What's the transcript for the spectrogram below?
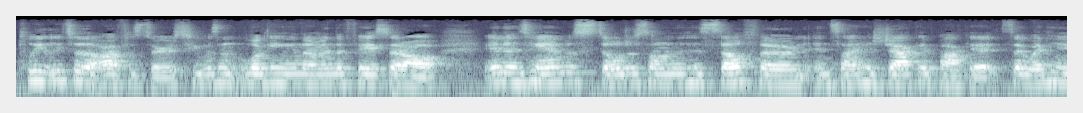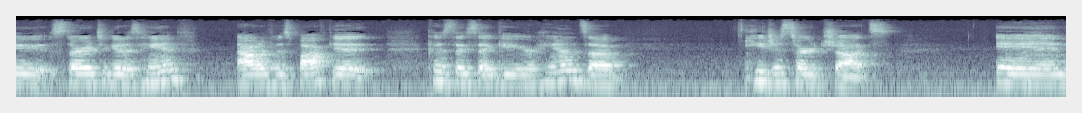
completely to the officers. He wasn't looking them in the face at all and his hand was still just on his cell phone inside his jacket pocket. So when he started to get his hand out of his pocket, because they said get your hands up, he just heard shots, and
